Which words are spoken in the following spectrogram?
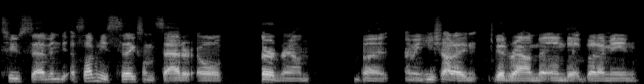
two seventy, a seventy six on Saturday, oh, third round. But I mean, he shot a good round to end it. But I mean,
